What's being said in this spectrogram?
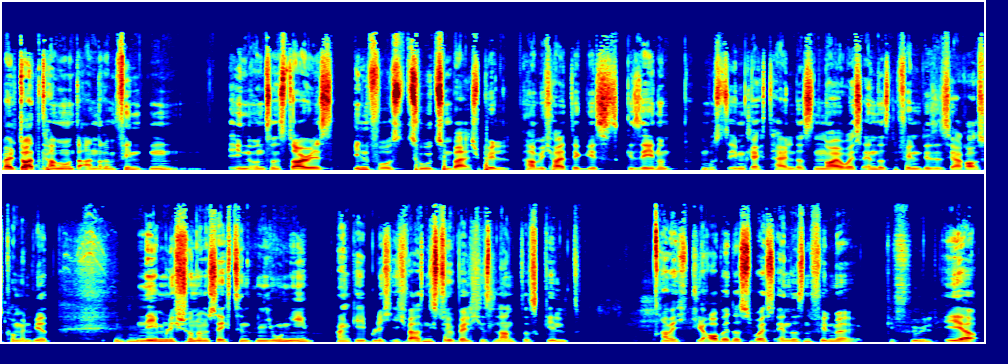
Weil dort kann man unter anderem finden, in unseren Stories Infos zu zum Beispiel, habe ich heute ges gesehen und musste eben gleich teilen, dass ein neuer Wes Anderson-Film dieses Jahr rauskommen wird. Mhm. Nämlich schon am 16. Juni, angeblich. Ich weiß nicht, für welches Land das gilt. Aber ich glaube, dass Wes Anderson-Filme gefühlt eher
